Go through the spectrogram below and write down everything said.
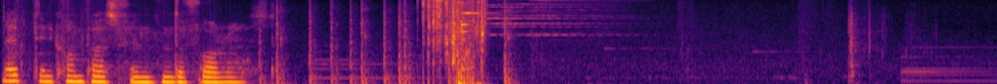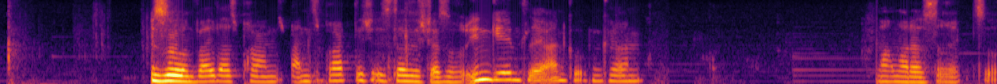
Map den Kompass finden, The Forest. So, und weil das ganz praktisch ist, dass ich das auch in Gameplay angucken kann, machen wir das direkt so.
